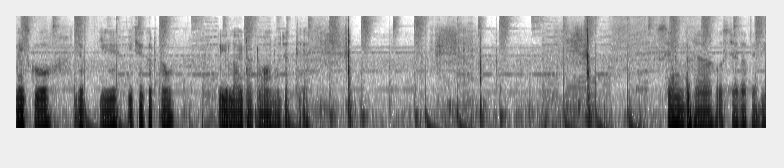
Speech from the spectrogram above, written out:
मैं इसको जब ये पीछे करता हूँ तो ये लाइट ऑटो ऑन हो जाती है। सेम उस जगह पे भी।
